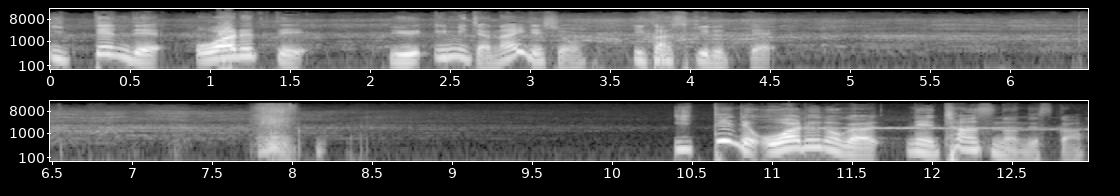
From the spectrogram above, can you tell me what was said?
1点で終わるっていう意味じゃないでしょ生かしきるって。1点で終わるのがね、チャンスなんですか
